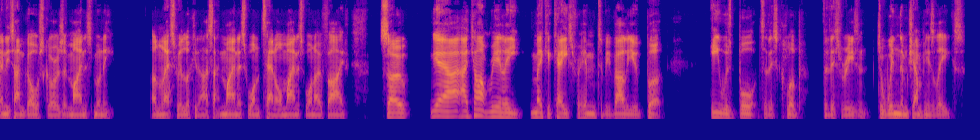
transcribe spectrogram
anytime goal scorers at minus money, unless we're looking at it's like minus one ten or minus one oh five. So yeah, I can't really make a case for him to be valued, but he was bought to this club for this reason to win them Champions Leagues.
